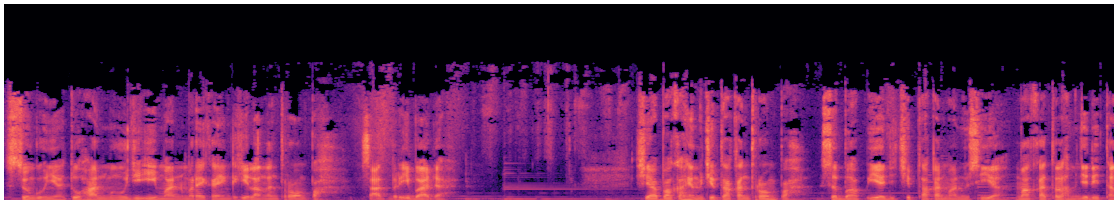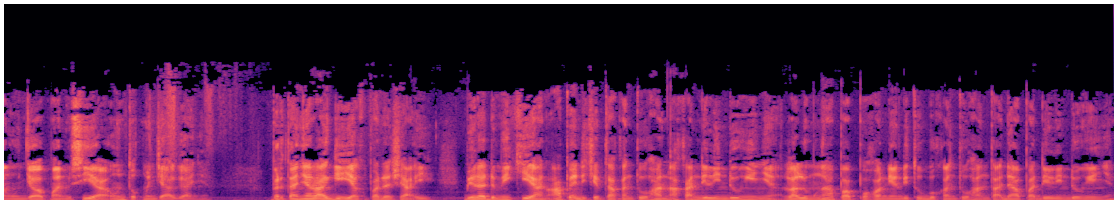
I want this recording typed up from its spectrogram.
Sesungguhnya Tuhan menguji iman mereka yang kehilangan terompah saat beribadah. Siapakah yang menciptakan terompah? Sebab ia diciptakan manusia, maka telah menjadi tanggung jawab manusia untuk menjaganya. Bertanya lagi ya kepada Syai, bila demikian apa yang diciptakan Tuhan akan dilindunginya, lalu mengapa pohon yang ditubuhkan Tuhan tak dapat dilindunginya?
